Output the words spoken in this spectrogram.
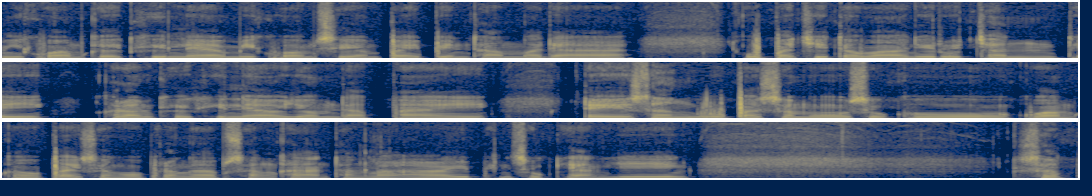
มีความเกิดขึ้นแล้วมีความเสื่อมไปเป็นธรรมดา อุปจิตวานิรุชันติครั้นเกิดขึ้นแล้วย่อมดับไป เตสังอุปสโมสุโคความเข้าไปสงบระงับสังขารทั้งหลายเป็นสุขอย่างยิ่งสเพ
